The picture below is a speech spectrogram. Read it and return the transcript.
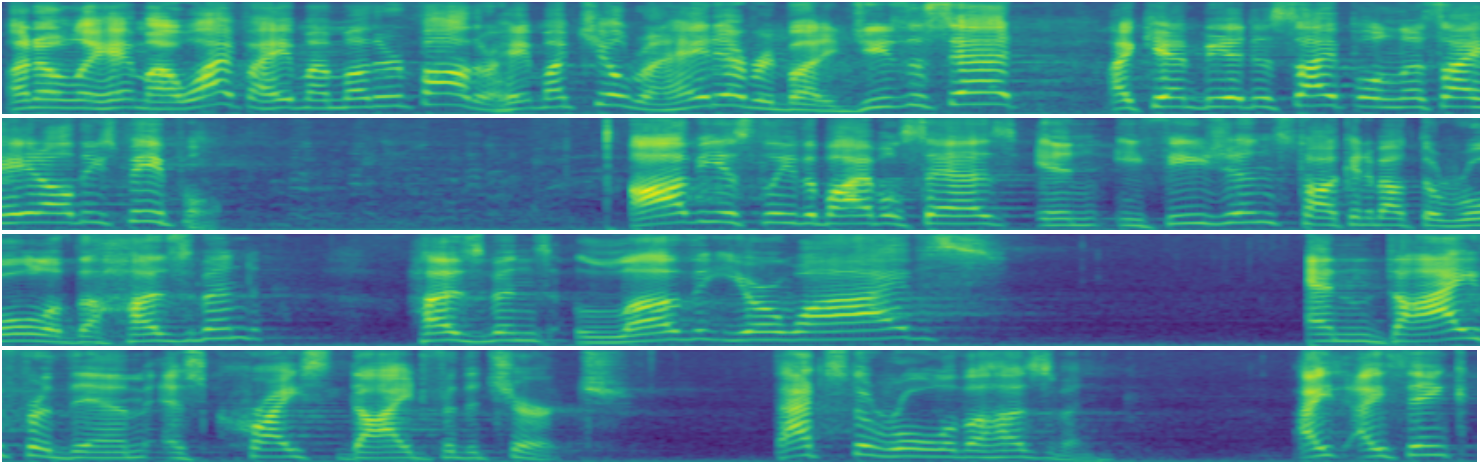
I not only hate my wife, I hate my mother and father, I hate my children, I hate everybody. Jesus said, I can't be a disciple unless I hate all these people. Obviously, the Bible says in Ephesians, talking about the role of the husband, husbands, love your wives and die for them as Christ died for the church. That's the role of a husband. I, I think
